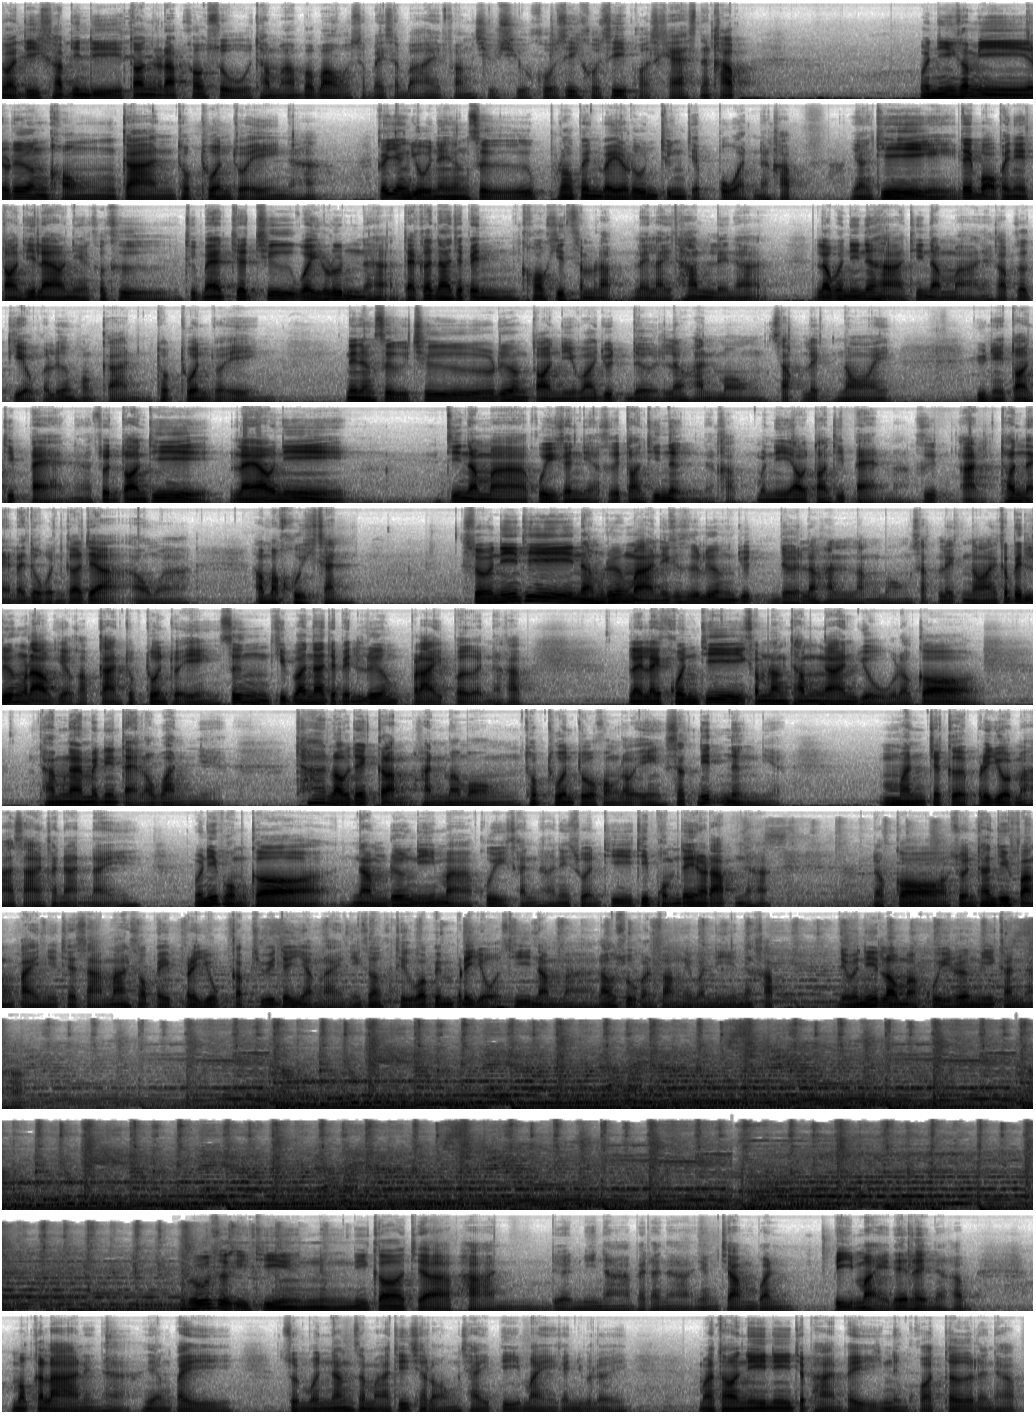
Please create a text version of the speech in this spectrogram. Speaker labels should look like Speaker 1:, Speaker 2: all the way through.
Speaker 1: สวัสดีครับ ยินดีต้อนรับเข้าสู่ธรรมะเบาๆสบายๆฟังชิวๆโคซี่โคซี่พอดแคสต์นะครับ วันนี้ก็มีเรื่องของการทบทวนตัวเองนะฮะก็ยังอยู่ในหนังสือ เพราะเป็นวัยรุ่นจึงเจ็บปวดนะครับ อย่างที่ได้บอกไปในตอนที่แล้วเนี่ยก็คือถึงแม้จะชื่อวัยรุ่นนะฮะแต่ก็น่าจะเป็นข้อคิดสำหรับหลาย ๆ ท่านเลยนะแล้ววันนี้เนื้อหาที่นำมานะครับก็เกี่ยวกับเรื่องของการทบทวนตัวเอง ในหนังสือชื่อเรื่องตอนนี้ว่าหยุดเดินแล้วหันมองสักเล็กน้อย อยู่ในตอนที่8นะส่วนตอนที่แล้วนี่ที่นำมาคุยกันเนี่ยคือตอนที่1นะครับวันนี้เอาตอนที่ 8 มาคืออ่านท่อนไหนแล้วโดนก็จะเอามาเอามาคุยกัน ส่วนนี้ที่นำเรื่องมานี่ก็คือเรื่องหยุดเดินแล้วหันหลังมองสักเล็กน้อย ก็เป็นเรื่องราวเกี่ยวกับการทบทวนตัวเอง ซึ่งคิดว่าน่าจะเป็นเรื่องปลายเปิดนะครับ หลาย ๆ คนที่กำลังทำงานอยู่แล้วก็ ทำงานไปในแต่ละวันเนี่ย ถ้าเราได้กลับหันมามองทบทวนตัวของเราเองสักนิดหนึ่งเนี่ย มันจะเกิดประโยชน์มหาศาลขนาดไหน วันนี้ผมก็นำเรื่องนี้มาคุยกันนะในส่วนที่ที่ผมได้รับนะฮะ แล้วก็ส่วนท่านที่ฟังไปเนี่ยจะสามารถเข้าไปประยุกต์กับชีวิตได้อย่างไร นี่ก็ถือว่าเป็นประโยชน์ที่นำมาเล่าสู่กันฟังในวันนี้นะครับ เดี๋ยววันนี้เรามาคุยเรื่องนี้กันนะฮะ รู้สึกอีกทีหนึ่งนี่ก็จะผ่านเดือนมีนาไปแล้วนะยังจำวันปีใหม่ได้เลยนะครับ มกราเนี่ยนะยังไปสวดมนต์นั่งสมาธิฉลองชัยปีใหม่กันอยู่เลย มาตอนนี้นี่จะผ่านไปอีกหนึ่งควอเตอร์แล้วนะครับ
